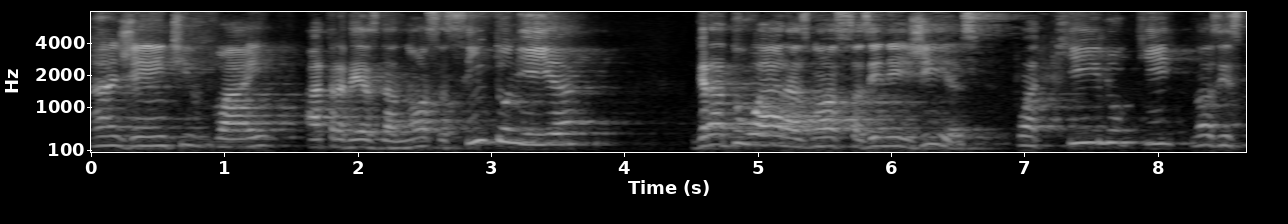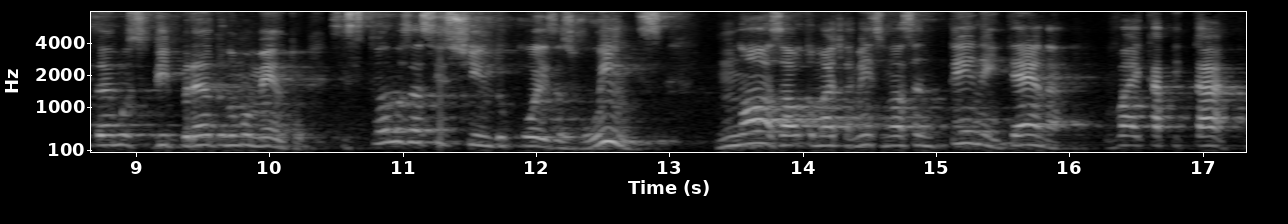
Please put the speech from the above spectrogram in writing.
a gente vai, através da nossa sintonia, graduar as nossas energias com aquilo que nós estamos vibrando no momento. Se estamos assistindo coisas ruins, nós automaticamente, nossa antena interna vai captar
